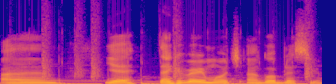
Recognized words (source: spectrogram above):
And yeah, thank you very much and God bless you.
